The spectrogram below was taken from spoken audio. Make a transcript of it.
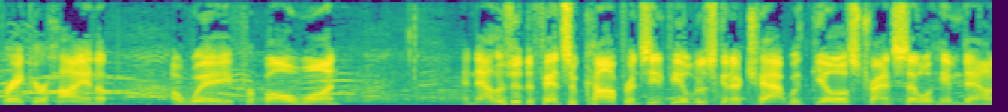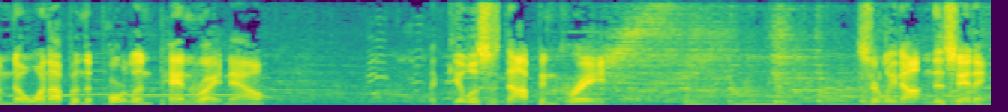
Breaker high and up away for ball one. And now there's a defensive conference. Infielders going to chat with Gillis, try and settle him down. No one up in the Portland pen right now. But Gillis has not been great. Certainly not in this inning.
